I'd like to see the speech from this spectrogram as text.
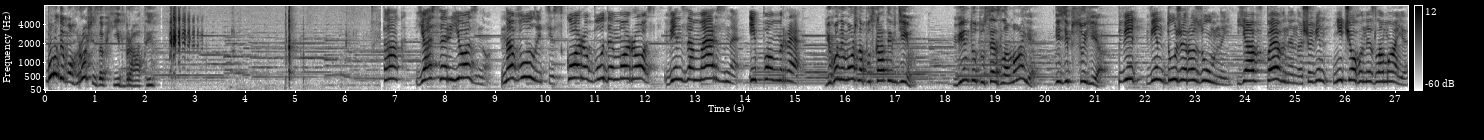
будемо гроші за вхід брати. Так, я серйозно. На вулиці скоро буде мороз. Він замерзне і помре. Його не можна пускати в дім. Він тут усе зламає і зіпсує. Він, він дуже розумний. Я впевнена, що він нічого не зламає.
